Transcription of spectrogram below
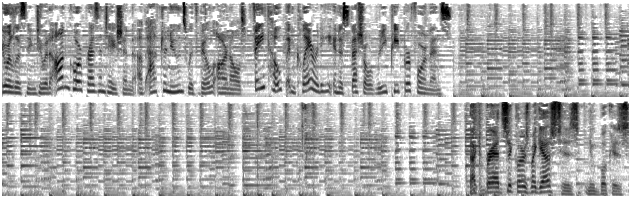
You're listening to an encore presentation of Afternoons with Bill Arnold. Faith, hope, and clarity in a special repeat performance. Dr. Brad Sickler is my guest. His new book is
